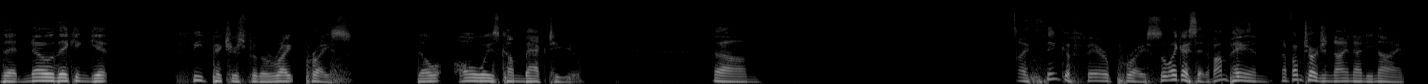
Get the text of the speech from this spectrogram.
that know they can get feed pictures for the right price, they'll always come back to you. Um, I think a fair price. So, like I said, if I'm paying, if I'm charging nine ninety nine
